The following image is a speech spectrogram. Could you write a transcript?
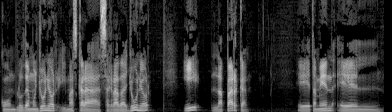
con Blue Demon Jr. y Máscara Sagrada Jr. y La Parca. Eh, también el,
